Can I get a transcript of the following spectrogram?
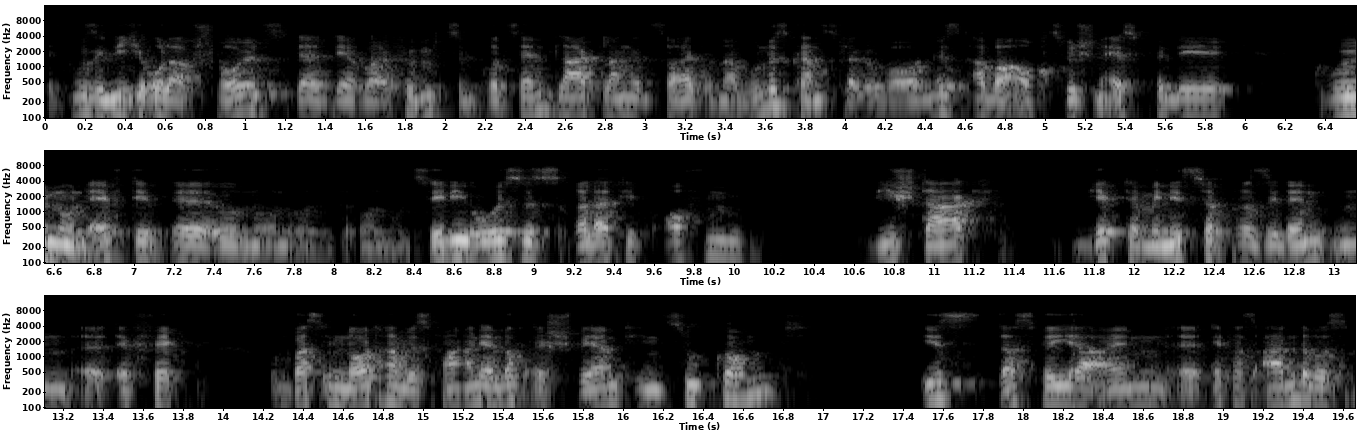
jetzt muss ich nicht Olaf Scholz, der, der bei 15 Prozent lag lange Zeit und dann Bundeskanzler geworden ist, aber auch zwischen SPD, Grünen und, FDP, äh, und, und, und, CDU ist es relativ offen, wie stark wirkt der Ministerpräsidenteneffekt. Und was in Nordrhein-Westfalen ja noch erschwerend hinzukommt, ist, dass wir ja ein äh, etwas anderes,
